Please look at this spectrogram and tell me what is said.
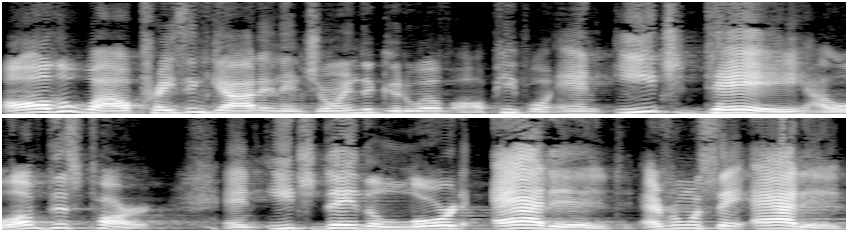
all the while praising God and enjoying the goodwill of all people. And each day, I love this part, and each day the Lord added, everyone say added,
